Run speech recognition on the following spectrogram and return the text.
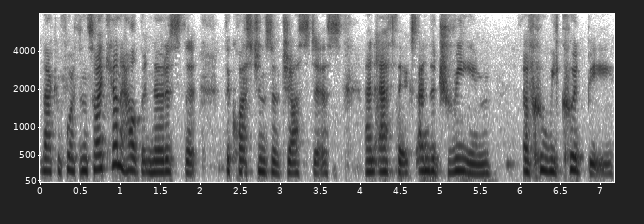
back and forth. And so i can't help but notice that the questions of justice and ethics and the dream of who we could be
